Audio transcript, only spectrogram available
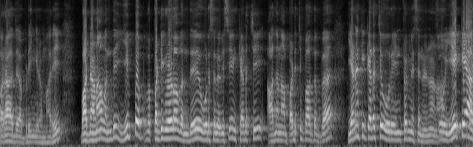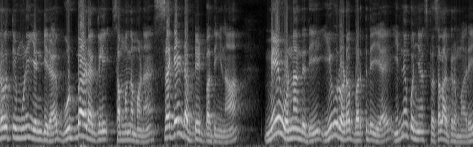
வராது அப்படிங்கிற மாதிரி. பட் ஆனால் வந்து இப்போ பர்டிகுலராக வந்து ஒரு சில விஷயம் கிடச்சி அதை நான் படித்து பார்த்தப்ப எனக்கு கிடைச்ச ஒரு இன்ஃபர்மேஷன் என்னன்னா ஸோ ஏகே அறுபத்தி மூணு என்கிற குட் பேட் அக்லி சம்மந்தமான செகண்ட் அப்டேட் பார்த்தீங்கன்னா மே ஒன்றாந்தேதி இவரோட பர்த்டேயை இன்னும் கொஞ்சம் ஸ்பெஷலாக்குற மாதிரி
